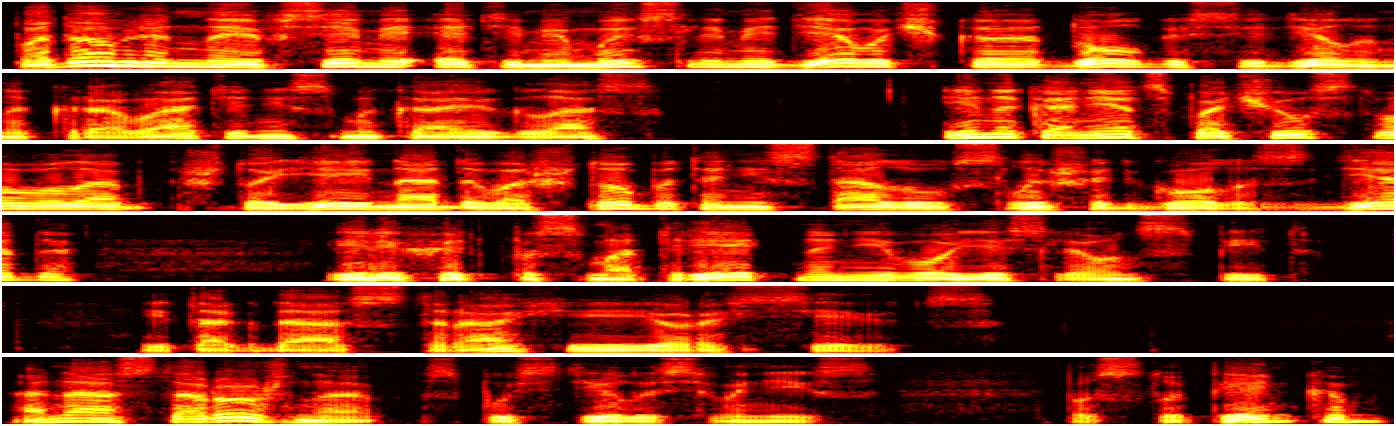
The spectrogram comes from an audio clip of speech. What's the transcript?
Подавленная всеми этими мыслями, девочка долго сидела на кровати, не смыкая глаз, и, наконец, почувствовала, что ей надо во что бы то ни стало услышать голос деда или хоть посмотреть на него, если он спит, и тогда страхи ее рассеются. Она осторожно спустилась вниз по ступенькам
